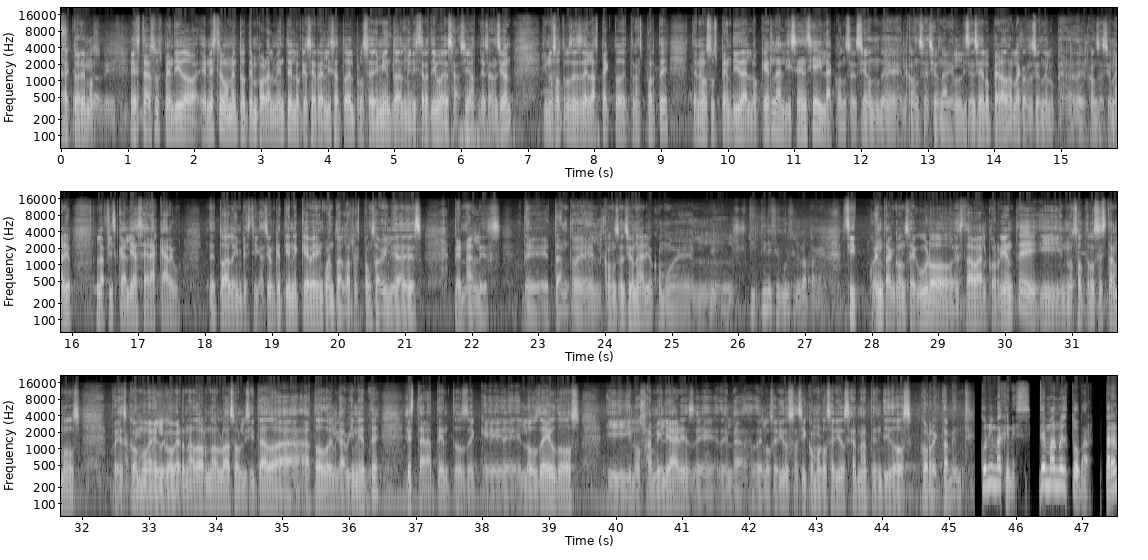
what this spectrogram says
actuaremos. Está suspendido en este momento temporalmente en lo que se realiza todo el procedimiento administrativo de sanción, de sanción y nosotros desde el aspecto de transporte tenemos suspendida lo que es la licencia y la concesión del concesionario, la licencia del operador, la concesión del, del concesionario. La Fiscalía se hará cargo de toda la investigación que tiene que ver en cuanto a las responsabilidades penales de tanto el concesionario como el... ¿Tiene seguro? ¿Se les va a pagar? Si cuentan con seguro, estaba al corriente y nosotros estamos, pues como el gobernador nos lo ha solicitado a, todo el gabinete, estar atentos de que los deudos y los familiares de, de los heridos, así como los heridos, sean atendidos correctamente. Con imágenes de Manuel Tobar, para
